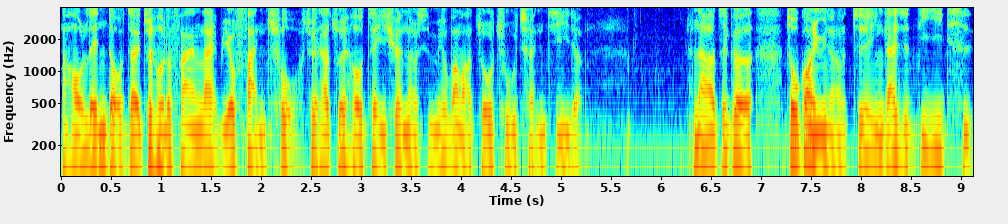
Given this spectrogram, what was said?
然后 Lando 在最后的 Final Lap 又犯错，所以他最后这一圈呢是没有办法做出成绩的。那这个周冠宇呢，这应该是第一次，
